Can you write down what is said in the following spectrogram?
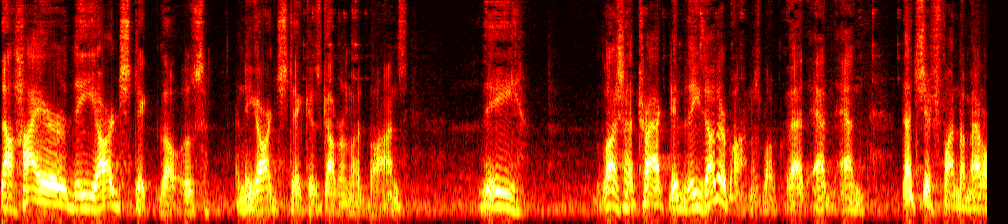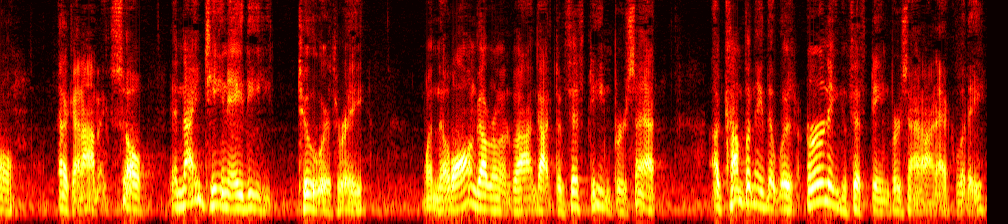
the higher the yardstick goes, and the yardstick is government bonds, the less attractive these other bonds look. That, and, and that's just fundamental economics. So in 1982 or 3, when the long government bond got to 15 percent, a company that was earning 15% on equity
